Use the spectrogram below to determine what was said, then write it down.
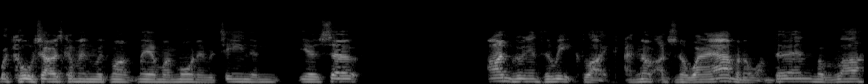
My cold showers come in with my me on my morning routine, and you know, so I'm going into the week like I know I just know where I am, I know what I'm doing, blah blah blah.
